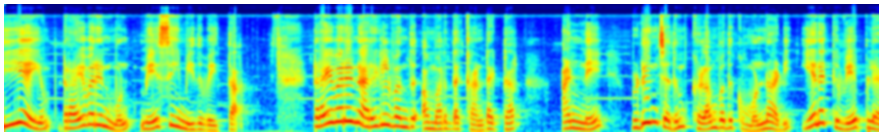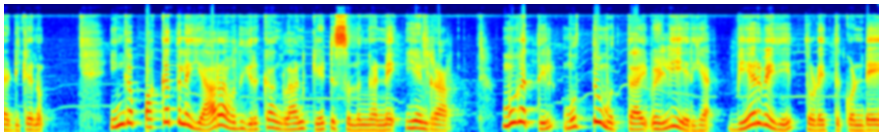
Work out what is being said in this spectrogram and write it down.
டீயையும் டிரைவரின் முன் மேசை மீது வைத்தார். டிரைவரின் அருகில் வந்து அமர்ந்த கண்டக்டர் அண்ணே விடிஞ்சதும் கிளம்புறதுக்கு முன்னாடி எனக்கு வேப்பிலை அடிக்கணும். இங்க பக்கத்துல யாராவது இருக்காங்களான்னு கேட்டு சொல்லுங்க அண்ணே என்றார். முகத்தில் முத்து முத்தாய் வெளியேறிய வியர்வையை துடைத்து கொண்டே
